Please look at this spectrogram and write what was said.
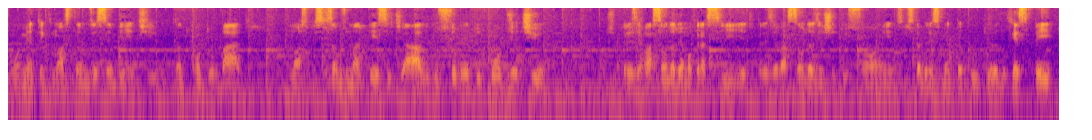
No momento em que nós temos esse ambiente um tanto conturbado, nós precisamos manter esse diálogo, sobretudo com o objetivo de preservação da democracia, de preservação das instituições, do estabelecimento da cultura do respeito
